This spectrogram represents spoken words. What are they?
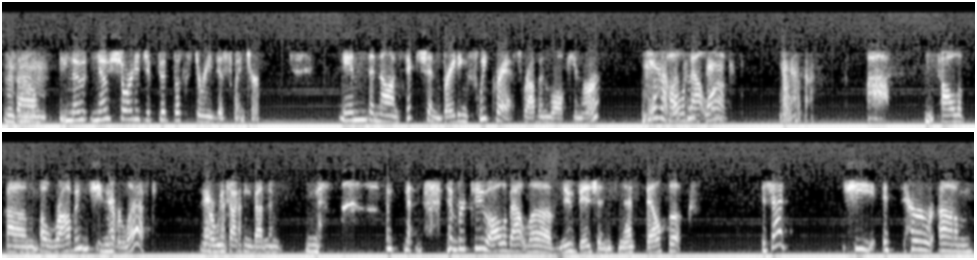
Mhm. So no no shortage of good books to read this winter. In the nonfiction, Braiding Sweetgrass, Robin Wall Kimmerer. yeah, all about back. All of um, oh Robin, she's never left. Are we talking about num- number two? All about love, new visions, and that's Bell Hooks. Is that she? It's her um,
